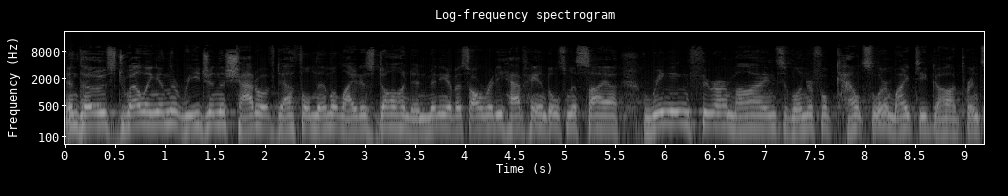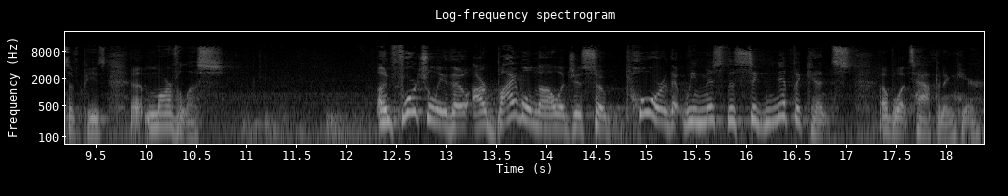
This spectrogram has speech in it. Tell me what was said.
And those dwelling in the region, the shadow of death, on them a light has dawned. And many of us already have Handel's Messiah ringing through our minds. Wonderful counselor, mighty God, Prince of Peace. Uh, marvelous. Unfortunately, though, our Bible knowledge is so poor that we miss the significance of what's happening here.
